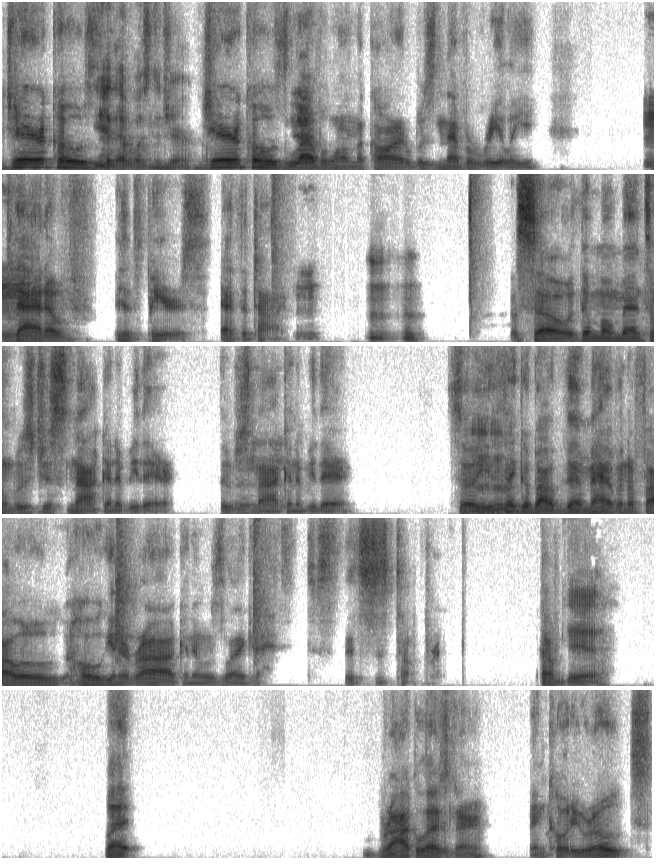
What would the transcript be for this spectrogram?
Jericho's Yeah, that was the Jericho. Jericho's Yeah. level on the card was never really Mm. that of his peers at the time. mhm. So the momentum was just not going to be there. It was not Mhm. going to be there. So you Mhm. think about them having to follow Hogan and Rock, and it was like it's just, it's just tough. break. Tough. Yeah. But Brock Lesnar and Cody Rhodes,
